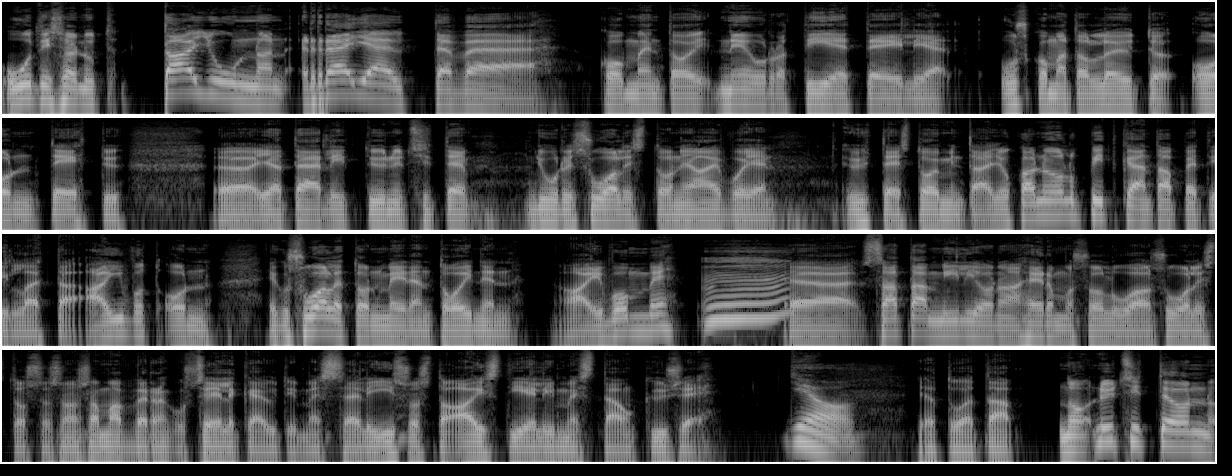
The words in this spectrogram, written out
uutisoinut tajunnan räjäyttävää, kommentoi neurotieteilijä. Uskomaton löytö on tehty ja tämä liittyy nyt sitten juuri suolistoon ja aivojen yhteistoimintaan, joka on ollut pitkään tapetilla, että aivot on, eikö suolet on meidän toinen aivomme. Mm. 100 miljoonaa hermosolua on suolistossa, se on saman verran kuin selkäytimessä, eli isosta aistielimestä on kyse. Joo. Ja tuota, no nyt sitten on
